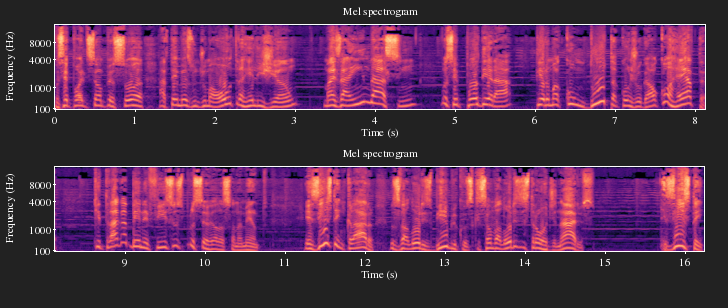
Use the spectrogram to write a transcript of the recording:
você pode ser uma pessoa até mesmo de uma outra religião, mas ainda assim você poderá ter uma conduta conjugal correta que traga benefícios para o seu relacionamento. Existem, claro, os valores bíblicos que são valores extraordinários. Existem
